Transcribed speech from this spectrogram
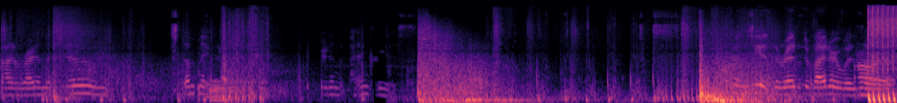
Got him right in the dome. Stomach. Ooh. Right in the pancreas. Couldn't see it. The red divider was uh,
